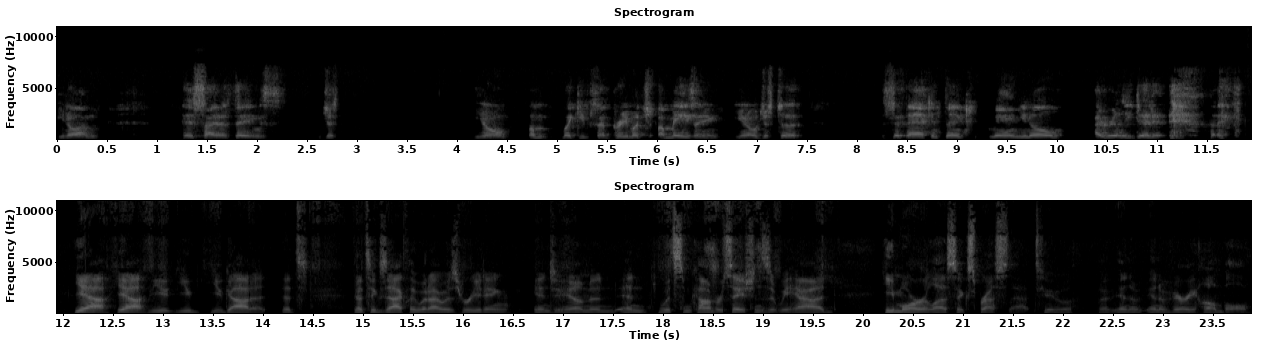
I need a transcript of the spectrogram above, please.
you know on his side of things, just you know, um, like you said, pretty much amazing. You know, just to sit back and think, man, you know, I really did it. Yeah, yeah, you you you got it. It's that's exactly what I was reading into him, and and with some conversations that we had, he more or less expressed that too, in a in a very humble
